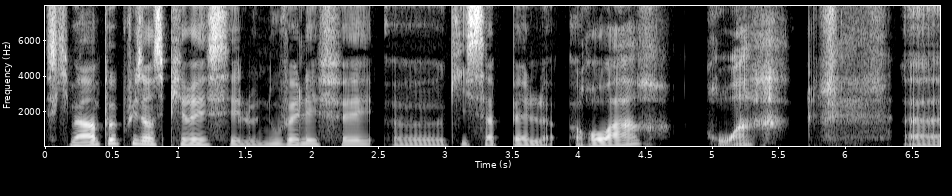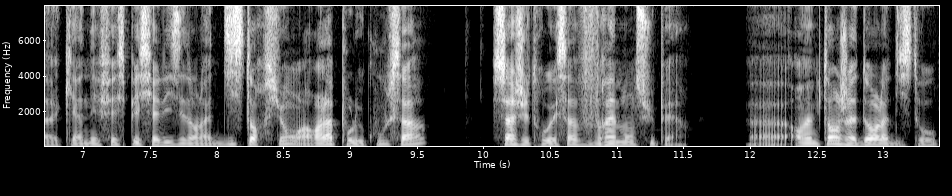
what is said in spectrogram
Ce qui m'a un peu plus inspiré, c'est le nouvel effet euh, qui s'appelle Roar, Roar euh, qui est un effet spécialisé dans la distorsion. Alors là, pour le coup, ça, ça j'ai trouvé ça vraiment super. Euh, en même temps, j'adore la disto.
